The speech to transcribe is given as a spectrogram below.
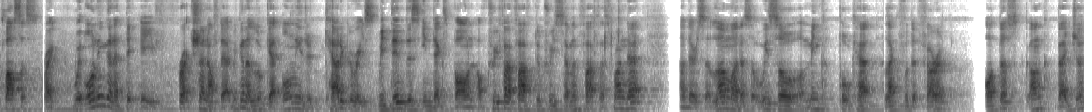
classes, right? We're only gonna take a fraction of that. We're gonna look at only the categories within this index bound of 355 to 375. Let's run that. Now there's a llama, there's a weasel, a mink, polecat, black-footed ferret, otter, skunk, badger,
